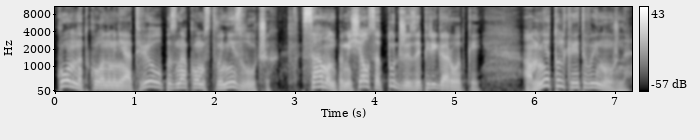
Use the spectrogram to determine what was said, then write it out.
«Комнатку он мне отвел по знакомству не из лучших. Сам он помещался тут же за перегородкой. А мне только этого и нужно.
